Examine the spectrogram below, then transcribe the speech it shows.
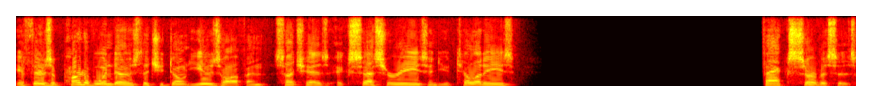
If there's a part of Windows that you don't use often, such as accessories and utilities, Fax services,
